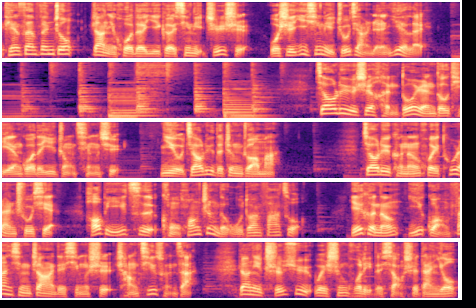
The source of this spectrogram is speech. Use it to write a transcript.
天三分钟，让你获得一个心理知识。我是易心理主讲人叶磊。焦虑是很多人都体验过的一种情绪，你有焦虑的症状吗？焦虑可能会突然出现，好比一次恐慌症的无端发作，也可能以广泛性障碍的形式长期存在，让你持续为生活里的小事担忧。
